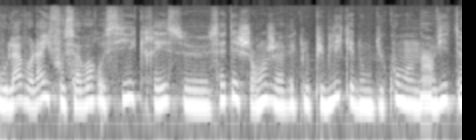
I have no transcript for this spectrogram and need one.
où là, voilà, il faut savoir aussi créer cet échange avec le public. Et donc, du coup, on invite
